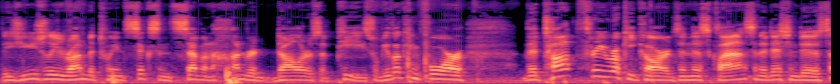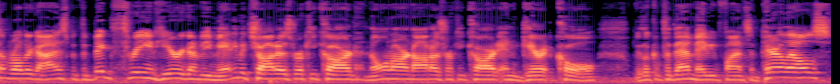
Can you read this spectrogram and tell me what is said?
These usually run between six and seven hundred dollars a piece. We'll be looking for the top three rookie cards in this class, in addition to several other guys, but the big three in here are going to be Manny Machado's rookie card, Nolan Arenado's rookie card, and Gerrit Cole. We're looking for them, maybe find some parallels.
